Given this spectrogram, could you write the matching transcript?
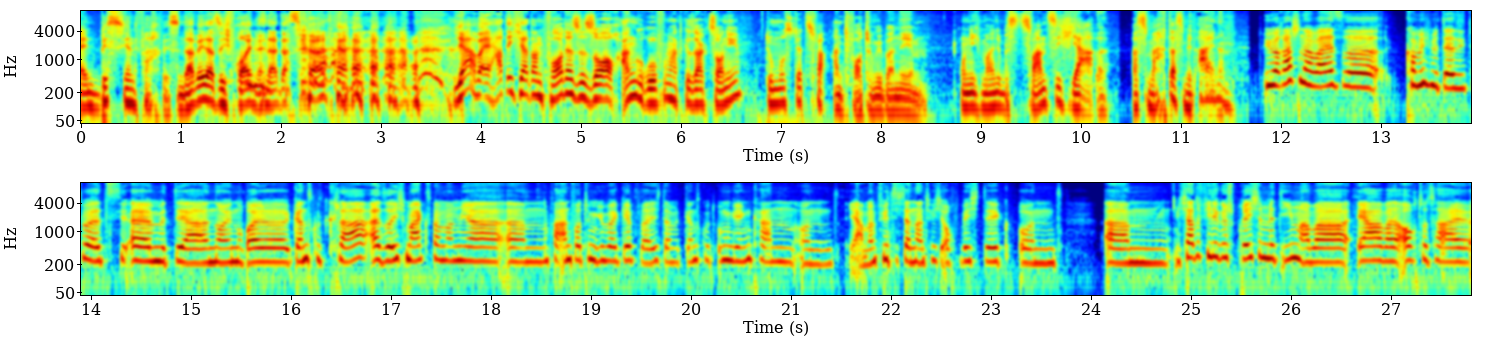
Ein bisschen Fachwissen. Da will er sich freuen, wenn er das hört. ja, aber er hat dich ja dann vor der Saison auch angerufen, hat gesagt, Sonny, du musst jetzt Verantwortung übernehmen. Und ich meine, du bist 20 Jahre. Was macht das mit einem? Überraschenderweise komme ich mit der Situation, äh, mit der neuen Rolle ganz gut klar. Also ich mag es, wenn man mir ähm, Verantwortung übergibt, weil ich damit ganz gut umgehen kann. Und ja, man fühlt sich dann natürlich auch wichtig. Und ähm, ich hatte viele Gespräche mit ihm, aber er war auch total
